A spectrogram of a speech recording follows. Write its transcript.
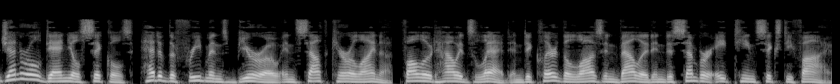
General Daniel Sickles, head of the Freedmen's Bureau in South Carolina, followed Howard's lead and declared the laws invalid in December 1865.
